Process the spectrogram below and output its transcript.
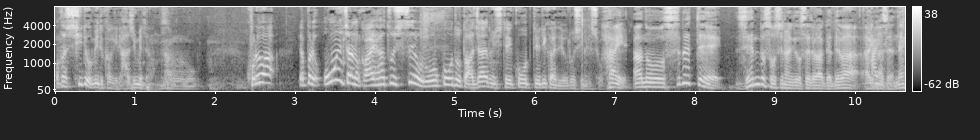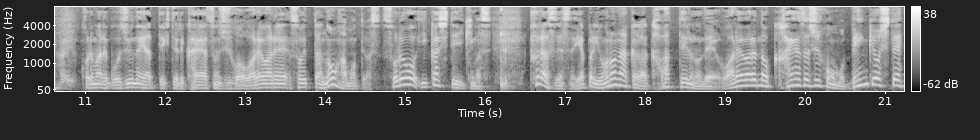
私資料を見る限り初めてなんです。なるほど。これはやっぱり御社の開発姿勢をローコードとアジャイルにしていこうっていう理解でよろしいんでしょうか？はい。あの、すべて全部そちらに寄せるわけではありませんね。はいはい、これまで50年やってきている開発の手法、我々そういったノウハウを持っています。それを活かしていきます。プラスですね、やっぱり世の中が変わっているので、我々の開発手法も勉強して、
